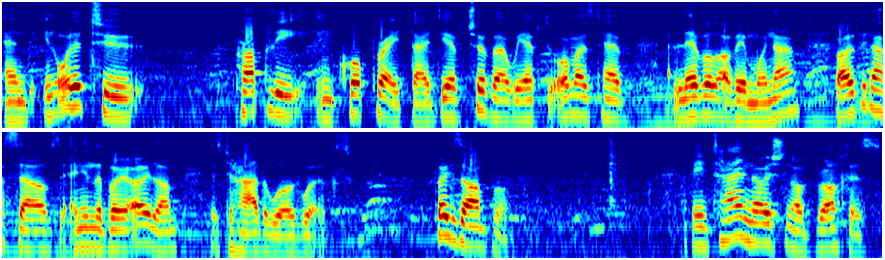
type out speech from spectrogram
And in order to properly incorporate the idea of tshuva, we have to almost have a level of emunah, both in ourselves and in the Borei Olam, as to how the world works. For example, the entire notion of brachas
